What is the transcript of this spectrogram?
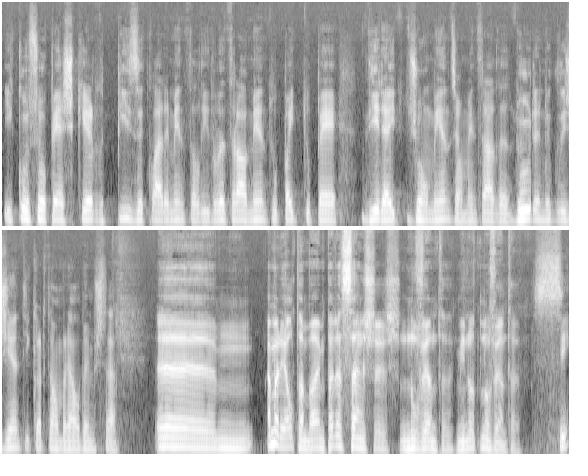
e com o seu pé esquerdo pisa claramente ali lateralmente o peito do pé direito de João Mendes. É uma entrada dura, negligente e cartão amarelo bem mostrado. Uh, amarelo também para Sanches, 90, minuto 90. Sim.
